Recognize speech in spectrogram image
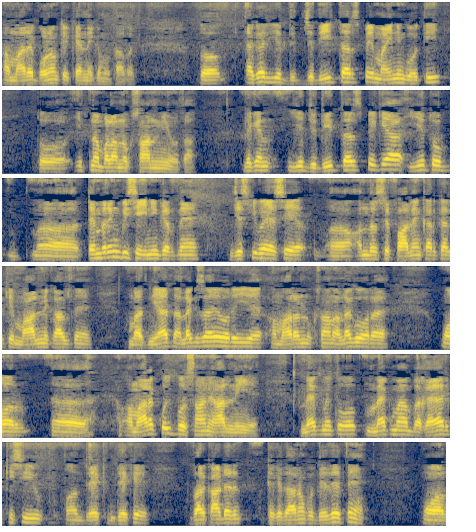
हमारे बड़ों के कहने के मुताबिक। तो अगर ये जदीद तर्ज पे माइनिंग होती तो इतना बड़ा नुकसान नहीं होता। लेकिन ये जदीद तर्ज पे क्या ये तो टेम्परिंग भी सही नहीं करते हैं जिसकी वजह से अंदर से फालें कर करके माल निकालते हैं। मदनियात अलग ज़ाय हो रही है हमारा नुकसान अलग हो रहा है और हमारा कोई पुरसान हाल नहीं है। महकमे को महकमा बगैर किसी देख, देखे वर्क आर्डर ठेकेदारों को दे देते हैं और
